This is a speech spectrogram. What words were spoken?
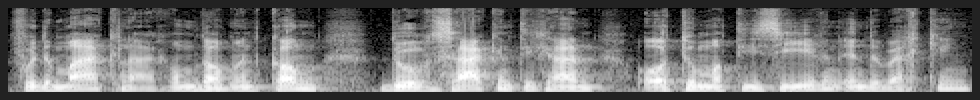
voor de makelaar. Omdat men kan door zaken te gaan automatiseren in de werking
